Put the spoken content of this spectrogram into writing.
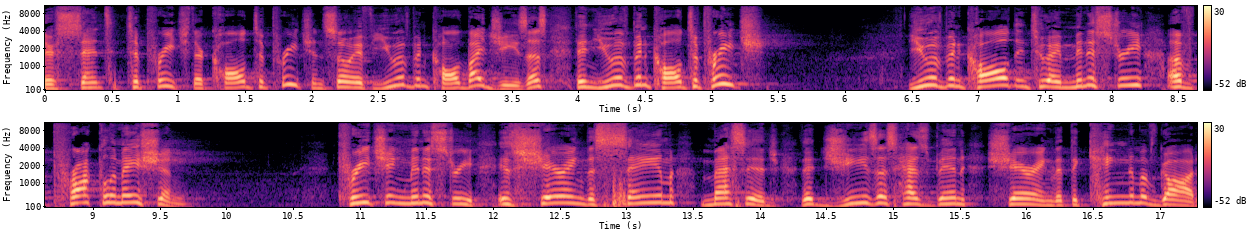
They're sent to preach. They're called to preach. And so if you have been called by Jesus, then you have been called to preach. You have been called into a ministry of proclamation. Preaching ministry is sharing the same message that Jesus has been sharing that the kingdom of God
